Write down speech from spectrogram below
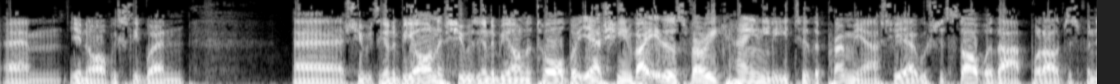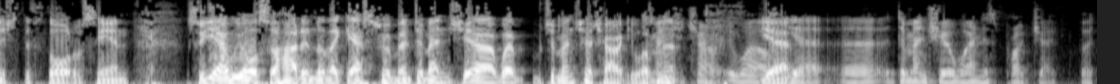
um, you know, obviously when, uh, she was going to be on, if she was going to be on at all. But yeah, she invited us very kindly to the premiere, so yeah, we should start with that, but I'll just finish this thought of saying, so yeah, we also had another guest from a dementia, web, dementia charity, wasn't Dementia it? charity. Well, Yeah. yeah, uh, dementia awareness project, but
